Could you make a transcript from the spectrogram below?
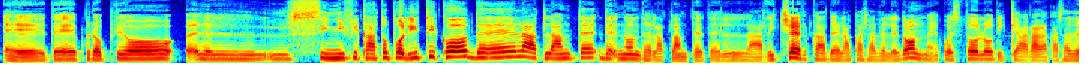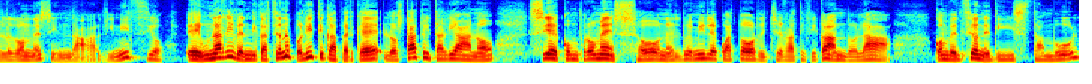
Ed è proprio eh, il significato politico dell'Atlante, de, non dell'Atlante, della ricerca della Casa delle Donne. Questo lo dichiara la Casa delle Donne sin dall'inizio all'inizio, è una rivendicazione politica perché lo Stato italiano si è compromesso nel 2014 ratificando la Convenzione di Istanbul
